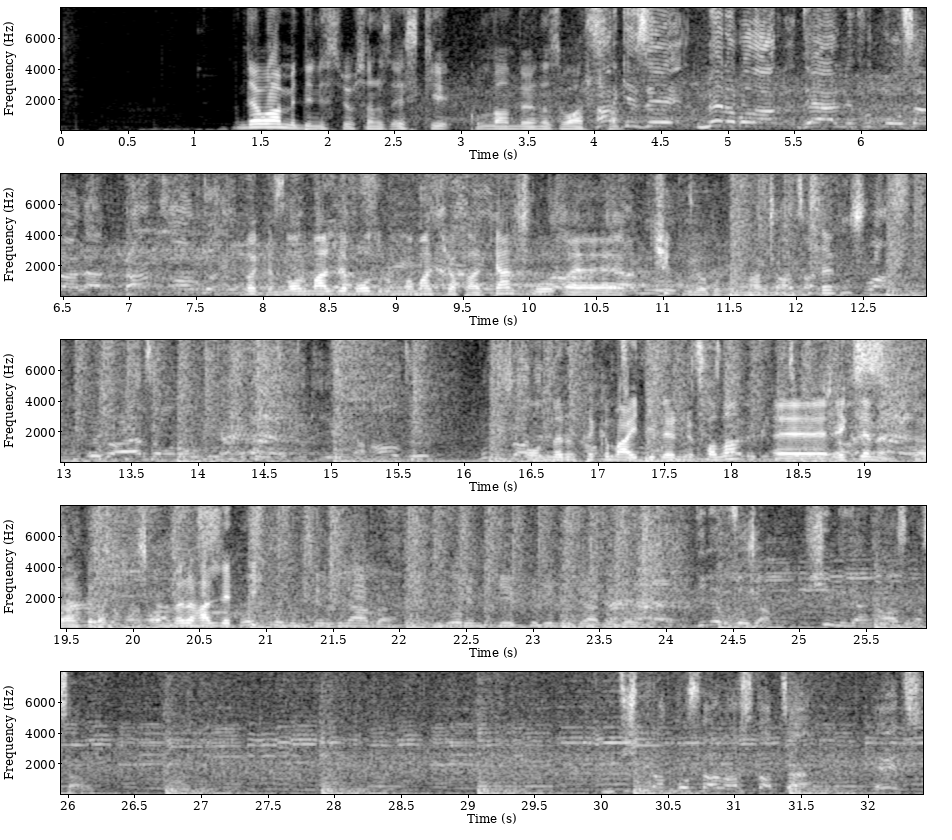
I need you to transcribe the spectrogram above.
Devam edin istiyorsanız eski kullandığınız varsa. Herkese merhabalar değerli futbol severler. Ben Arda Bakın, normalde Bodrum'la maç yaparken bu, değerli çıkmıyordu bunlar maalesef. O da her zaman olduğu gibi yerini aldı. Onların takım ID'lerini falan olacağız. eklememişler arkadaşlar. Onları hallettik. Hoş buldum sevgili Arda. Dilerim keyifli bir mücadele olur. Dileriz hocam. Şimdiden ağzına sağlık. Müthiş bir atmosfer var statta. Evet.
